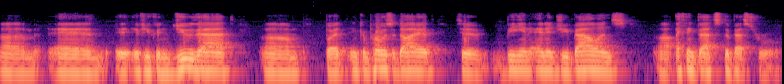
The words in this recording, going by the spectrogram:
um, and if you can do that, um, but in compose a diet to be in energy balance, I think that's the best rule.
